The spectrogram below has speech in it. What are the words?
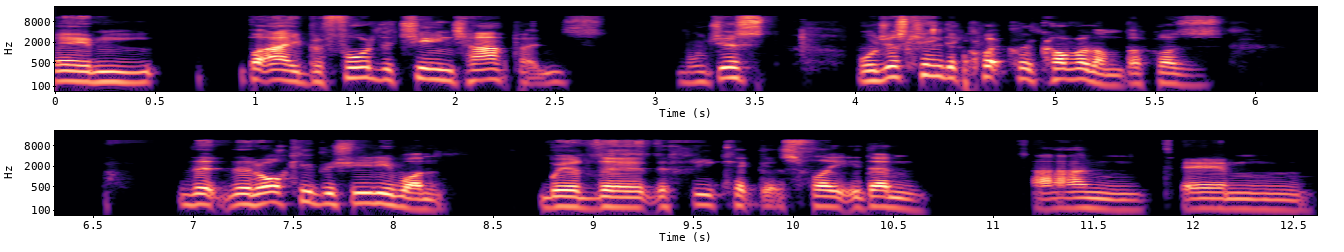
Um, but aye, before the change happens, we'll just we'll just kind of quickly cover them because the the Rocky Bushiri one, where the the free kick gets flighted in, and um,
